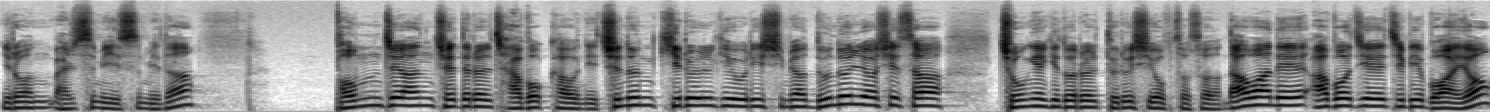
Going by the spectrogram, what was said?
이런 말씀이 있습니다. 범죄한 죄들을 자복하오니 주는 귀를 기울이시며 눈을 여시사 종의 기도를 들으시옵소서. 나와 내 아버지의 집이 뭐하여?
